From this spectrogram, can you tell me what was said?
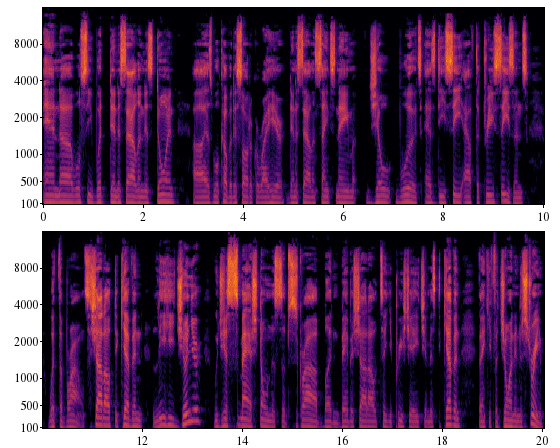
And uh, we'll see what Dennis Allen is doing uh, as we'll cover this article right here. Dennis Allen Saints name Joe Woods as DC after three seasons with the Browns. Shout out to Kevin Leahy Jr., who just smashed on the subscribe button, baby. Shout out to you. Appreciate you, Mr. Kevin. Thank you for joining the stream.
